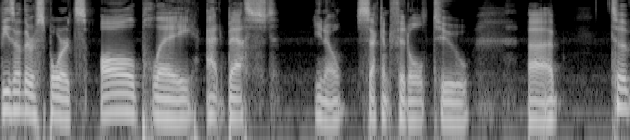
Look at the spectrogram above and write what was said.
these other sports all play at best you know second fiddle to uh to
